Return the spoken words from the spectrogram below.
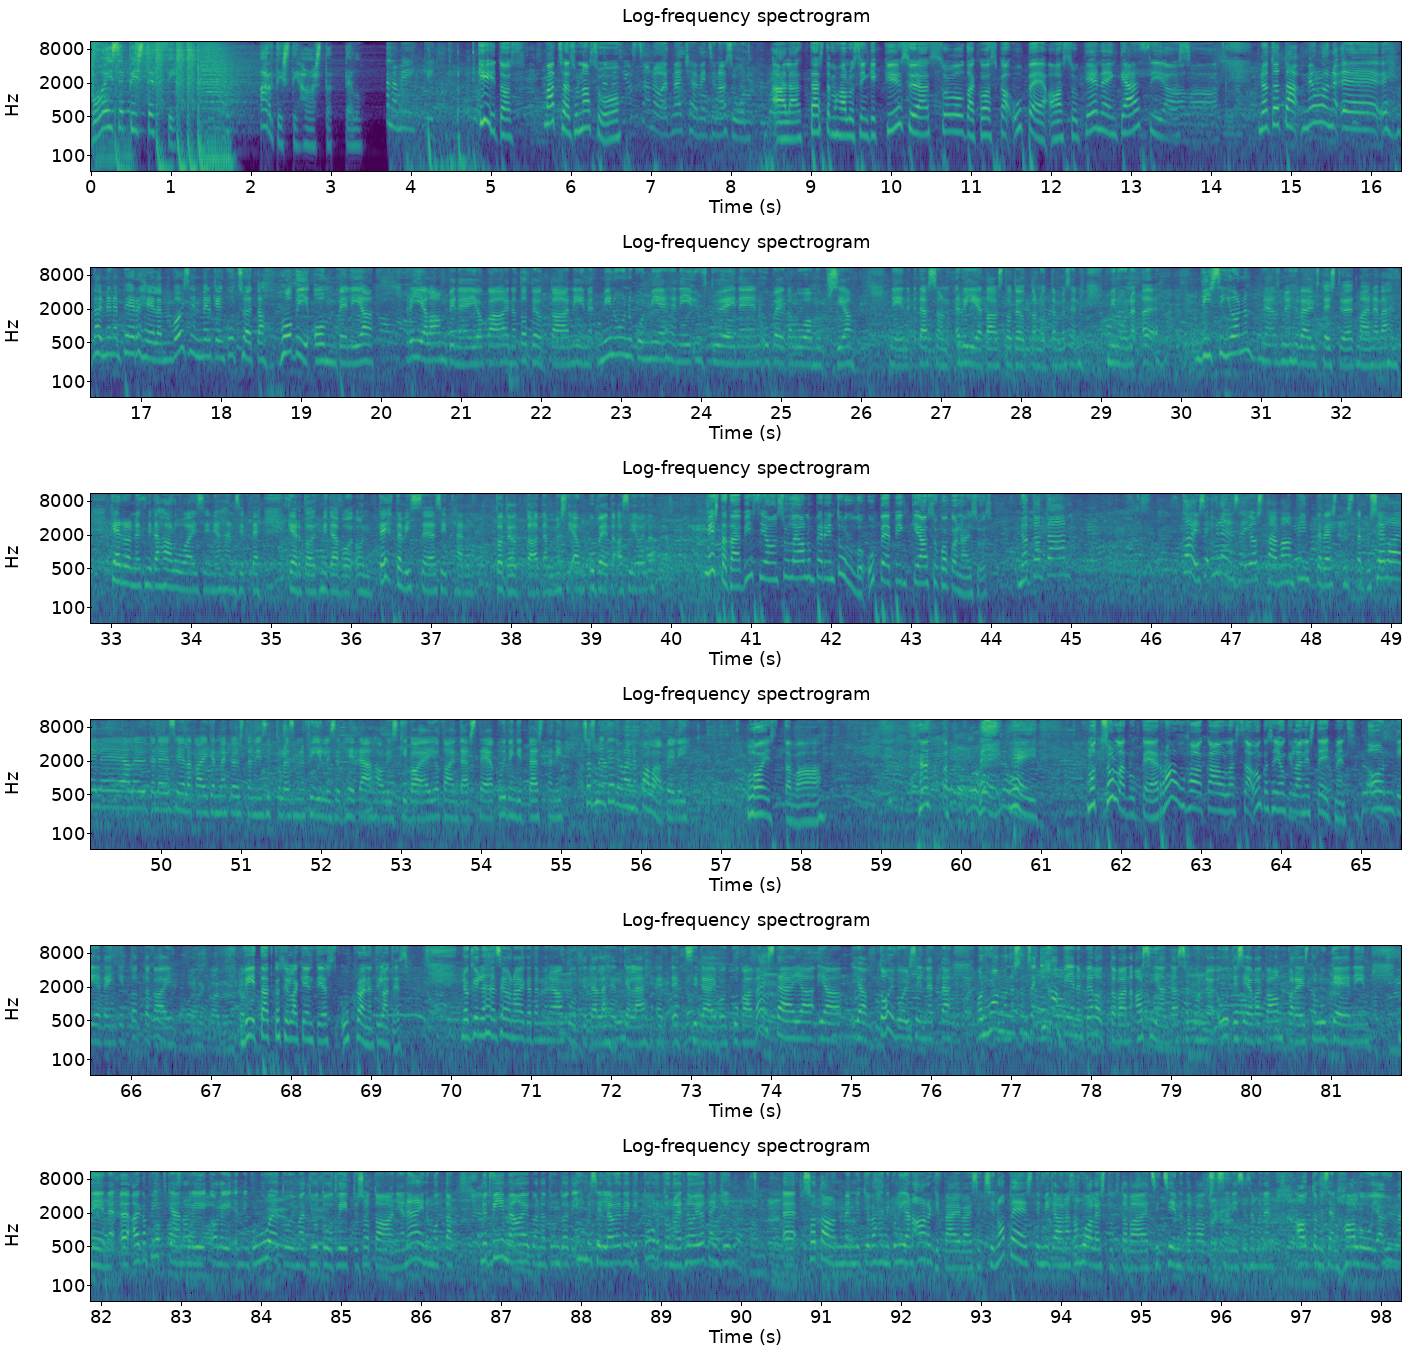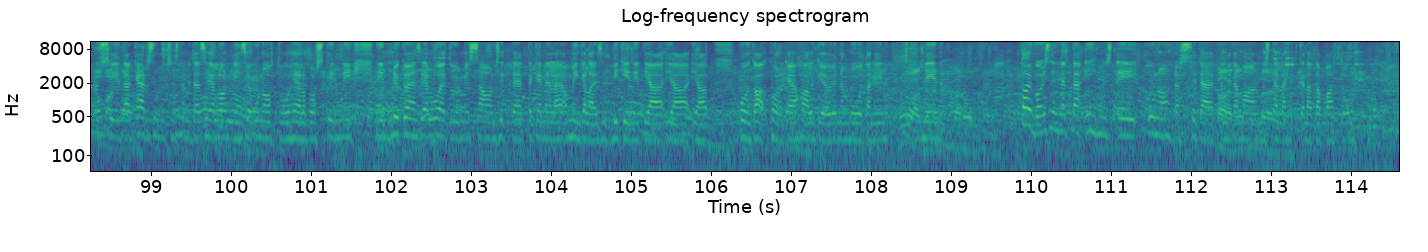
Voise.fi. Artistihaastattelu. Anna Meikki. Kiitos. Mätsää sun asuu. Just sanoa, että matchaa meitsin asuun. Älä, tästä mä halusinkin kysyä sulta, koska upea asu, kenen käsialaa? No tota, minulla on, äh, tai meidän perheellä, mä voisin melkein kutsua, että hoviompeli ja Riia Lampinen, joka aina toteuttaa niin minun kuin mieheni yhtyeineen upeita luomuksia. Niin tässä on Riia taas toteuttanut tämmöisen minun äh, vision. Meillä on hyvä yhteistyö, että mä aina vähän kerron, että mitä haluaisin ja hän sitten kertoo, että mitä voi, on tehtävissä ja sitten hän toteuttaa tämmöisiä upeita asioita. Mistä tämä visio on sulle alun perin tullut? Upea pinkki asukokonaisuus. No tota, kai se yleensä jostain vaan Pinterestistä, kun selailee ja löytelee siellä kaiken näköistä, niin sitten tulee semmoinen fiilis, että hei, tämähän olisi kiva ja jotain tästä ja kuitenkin tästä, niin se on semmoinen tietynlainen palapeli. Loistavaa. Hei, mutta sulla lukee rauhaa kaulassa. Onko se jonkinlainen statement? On tietenkin, totta kai. Viittaatko sillä kenties Ukrainan tilanteessa? No kyllähän se on aika tämmöinen akuutti tällä hetkellä, että et sitä ei voi kukaan väistää ja, ja, ja toivoisin, että on huomannut se ihan pienen pelottavan asian tässä, kun uutisia vaikka amppareista lukee, niin, niin ä, aika pitkään oli, oli niin kuin luetuimmat jutut liitty sotaan ja näin, mutta nyt viime aikoina tuntuu, että ihmisille on jotenkin turtunut, että ne on jotenkin, ä, sota on mennyt jo vähän niin kuin liian arkipäiväiseksi nopeasti, mikä on aika huolestuttavaa, että sit siinä tapauksessa niin se semmoinen auttamisen halu ja ymmärrys siitä kärsimyksestä, mitä siellä on, niin se unohtuu helposti. Niin, niin nykyään siellä luetuimmissa on sitten, että kenellä on minkälaiset bikinit ja, ja, ja kuinka korkea halkio ynnä muuta, niin, niin toivoisin, että ihmiset ei unohda sitä, että mitä maailmassa tällä hetkellä tapahtuu.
